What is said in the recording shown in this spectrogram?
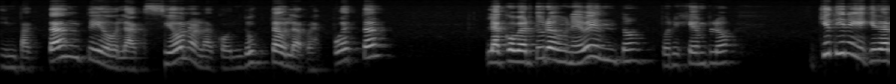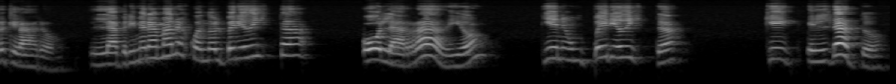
impactante o la acción o la conducta o la respuesta. La cobertura de un evento, por ejemplo. ¿Qué tiene que quedar claro? La primera mano es cuando el periodista o la radio tiene un periodista que el dato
